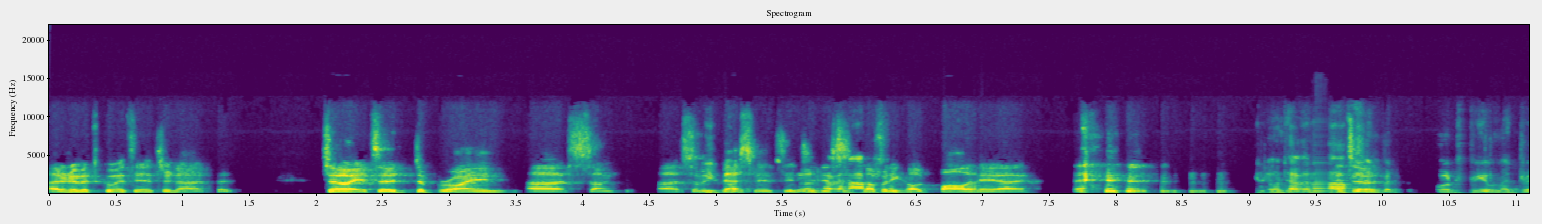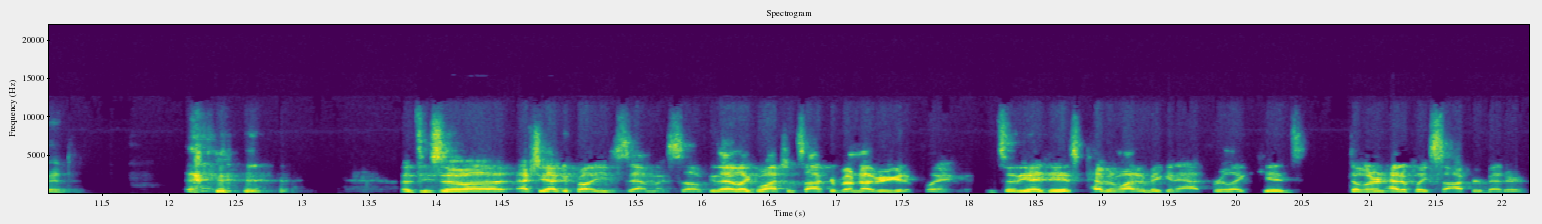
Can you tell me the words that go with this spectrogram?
I don't know if it's coincidence or not, but so it's a De Bruyne uh, sunk uh, some you investments into this company called Ball AI. you don't have an option, but support Real Madrid. Let's see. So uh, actually, I could probably use that myself because I like watching soccer, but I'm not very good at playing it. And so the idea is Kevin wanted to make an app for like kids to learn how to play soccer better.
